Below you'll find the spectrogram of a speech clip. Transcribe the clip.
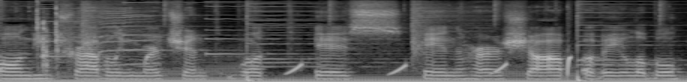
on the traveling merchant what is in her shop available.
